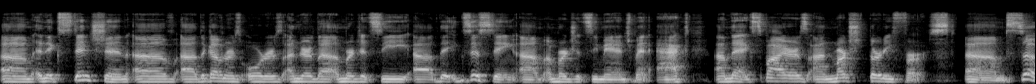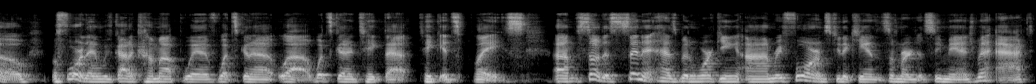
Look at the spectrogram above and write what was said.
um, an extension of uh, the governor's orders under the emergency, uh, the existing um, Emergency Management Act um, that expires on March 31st. Um, so before then, we've got to come up with what's gonna uh, what's gonna take that take its place. Um, so the Senate has been working on reforms to the Kansas Emergency Management Act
